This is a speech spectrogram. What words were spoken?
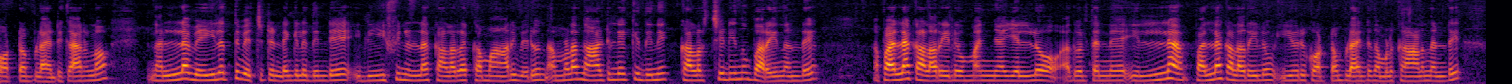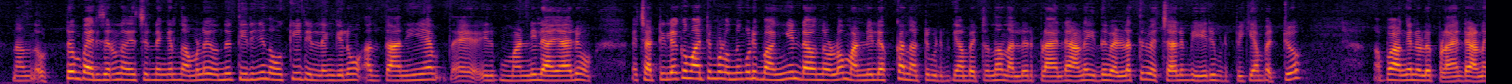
കോട്ടൺ പ്ലാന്റ് കാരണം നല്ല വെയിലത്ത് വെച്ചിട്ടുണ്ടെങ്കിൽ ഇതിന്റെ ലീഫിനുള്ള കളറൊക്കെ മാറി വരും. നമ്മളെ നാട്ടിലേക്ക് ഇതിന് കളർ ചെടി എന്നും പറയുന്നുണ്ട്. പല കളറിലും മഞ്ഞ യെല്ലോ അതുപോലെ തന്നെ എല്ലാ പല കളറിലും ഈ ഒരു കോട്ടൺ പ്ലാന്റ് നമ്മൾ കാണുന്നുണ്ട്. ഒട്ടും പരിചരണം വെച്ചിട്ടുണ്ടെങ്കിൽ നമ്മൾ ഒന്ന് തിരിഞ്ഞു നോക്കിയിട്ടില്ലെങ്കിലും അത് തനിയെ മണ്ണിലായാലും ചട്ടിയിലേക്ക് മാറ്റുമ്പോൾ ഒന്നും കൂടി ഭംഗി ഉണ്ടാവുന്നുള്ളൂ. മണ്ണിലൊക്കെ നട്ടുപിടിപ്പിക്കാൻ പറ്റുന്ന നല്ലൊരു പ്ലാന്റ് ആണ്. ഇത് വെള്ളത്തിൽ വെച്ചാലും വേര് പിടിപ്പിക്കാൻ പറ്റും. അപ്പോൾ അങ്ങനെയുള്ള പ്ലാന്റ് ആണ്.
